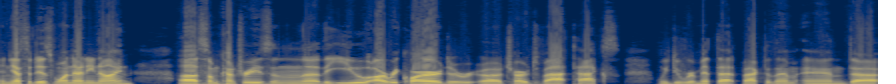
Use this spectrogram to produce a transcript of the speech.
And yes, it is 199. Uh, some countries in the, the, EU are required to uh, charge VAT tax. We do remit that back to them, and uh,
